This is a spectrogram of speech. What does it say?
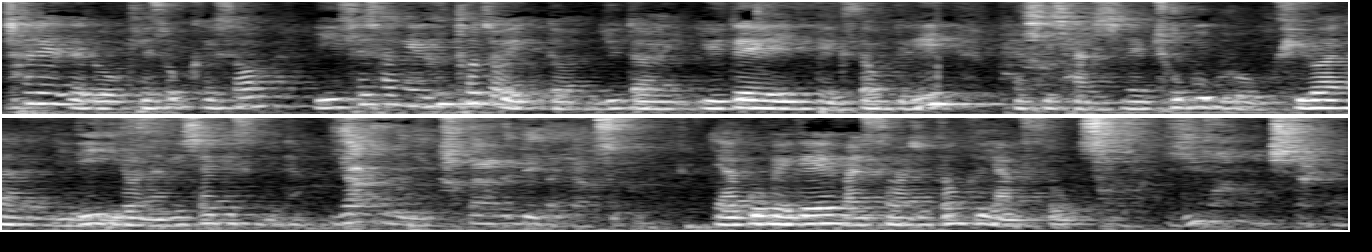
차례대로 계속해서 이 세상에 흩어져 있던 유다, 유대인 백성들이 다시 자신의 조국으로 귀환하는 일이 일어나기 시작했습니다. ヤコブに語られていた約束 야곱에게 말씀하셨던 그 약속 その今の時代にも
